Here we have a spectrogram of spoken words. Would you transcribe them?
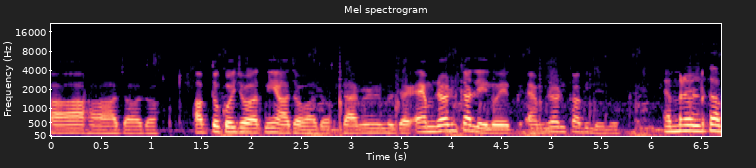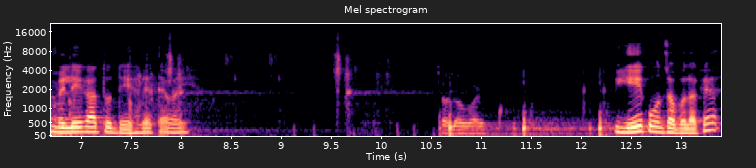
हाँ हाँ आ जाओ आ जाओ। अब तो कोई ज़रूरत नहीं आ जाओ आ जाओ। डायमंड भी मिल जाएगा। एमरल्ड का ले लो एक एमरल्ड का भी ले लो। एमरल्ड का मिलेगा तो देख लेते हैं भाई। चलो भाई। ये कौन सा बलक है?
